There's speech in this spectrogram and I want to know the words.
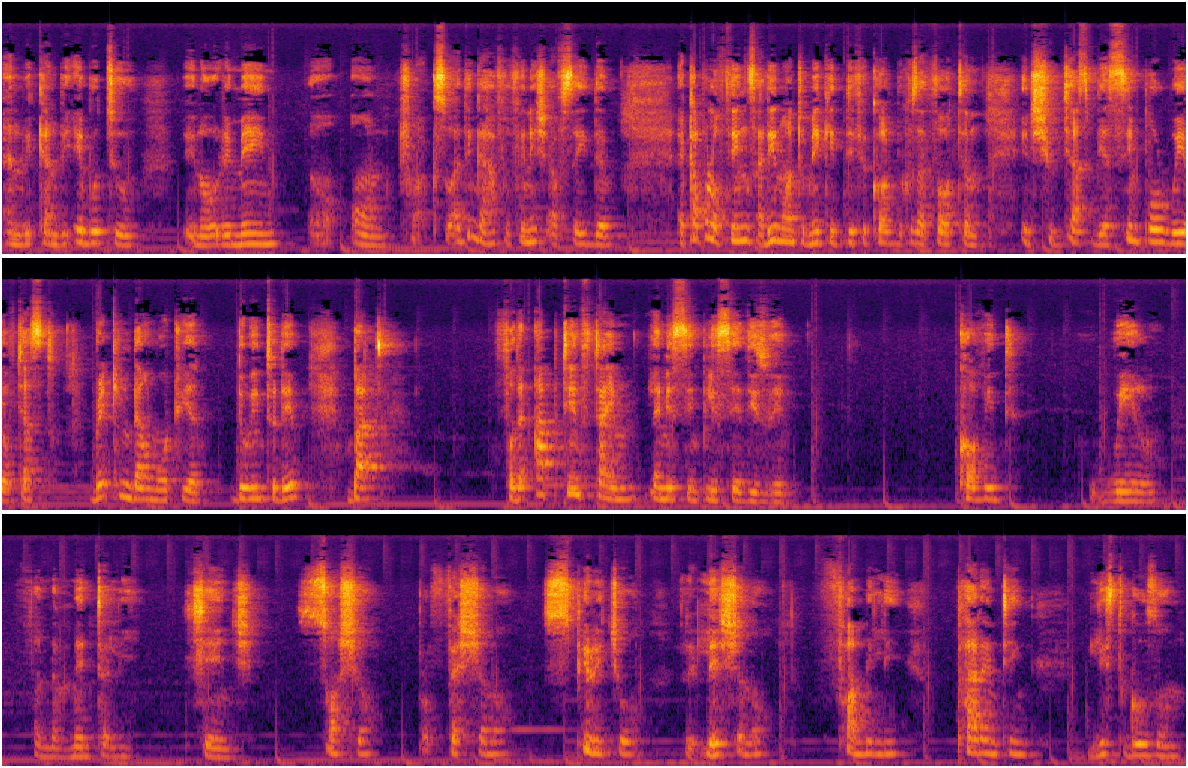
and we can be able to, you know, remain uh, on track. So I think I have to finish. I've said um, a couple of things. I didn't want to make it difficult because I thought um, it should just be a simple way of just breaking down what we are doing today. But for the upteenth time, let me simply say this way COVID will fundamentally change social, professional, spiritual, relational, family, parenting, list goes on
